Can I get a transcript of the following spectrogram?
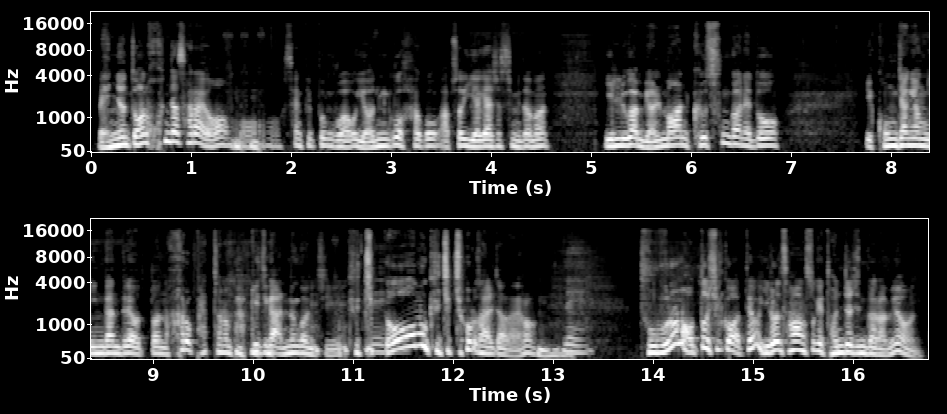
몇 년 동안 혼자 살아요. 뭐 생필품 구하고 연구하고 앞서 이야기하셨습니다만 인류가 멸망한 그 순간에도 이 공장형 인간들의 어떤 하루 패턴은 바뀌지가 않는 건지 규칙 네. 너무 규칙적으로 살잖아요. 네. 두 분은 어떠실 것 같아요? 이런 상황 속에 던져진다라면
